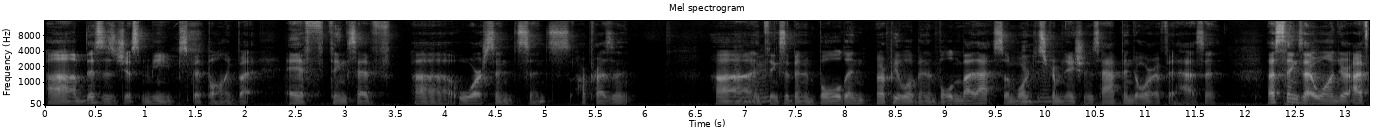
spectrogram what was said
um, this is just me spitballing, but if things have uh, worsened since our president uh, Mm-hmm. and things have been emboldened, or people have been emboldened by that, so more Mm-hmm. discrimination has happened, or if it hasn't. That's things I wonder. I've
